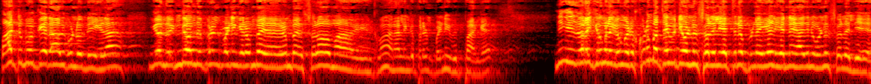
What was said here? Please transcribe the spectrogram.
பாட்டு போக்கு ஏதாவது கொண்டு வந்தீங்களா? இங்க வந்து இங்க வந்து பிரிண்ட் பண்ணி இங்கே ரொம்ப ரொம்ப சுலபமாக இருக்கும். அதனால இங்க பிரிண்ட் பண்ணி விற்பாங்க. நீங்க இதுவரைக்கும் உங்களுக்கு உங்களோட குடும்பத்தை விட்டு ஒன்றும் சொல்லலையே எத்தனை பிள்ளைகள் என்ன அதுன்னு ஒன்றும் சொல்லலையே.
